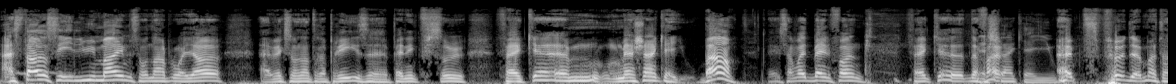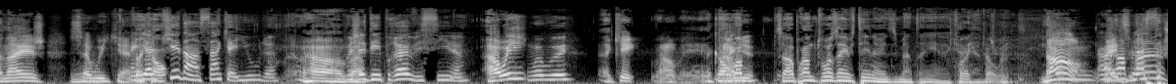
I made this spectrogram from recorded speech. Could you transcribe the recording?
À cette heure, c'est lui-même son employeur avec son entreprise euh, Panic Fissure. Fait que, euh, méchant caillou. Bon, ben, ça va être bien le fun. Fait que, euh, de faire caillou. un petit peu de motoneige ce week-end. Mais il y a le pied dans le sang, caillou, là. Ah, Moi, bon. j'ai des preuves ici, là. Ah oui? Oui, oui. OK. Bon, ben, va- ça va prendre trois invités lundi matin, euh, Karen. Non, Mm, un ben, remplaçant. dimanche.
